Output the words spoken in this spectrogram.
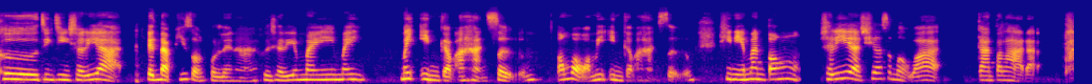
คือจริงๆเชอรี่อะเป็นแบบพี่สนคนเลยนะ คือเชอรี่ไม่ไม่ไม่อินกับอาหารเสริม ต้องบอกว่าไม่อินกับอาหารเสริม ทีนี้มันต้องเชอรี่เชื่อเสมอว่าการตลาดอะท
